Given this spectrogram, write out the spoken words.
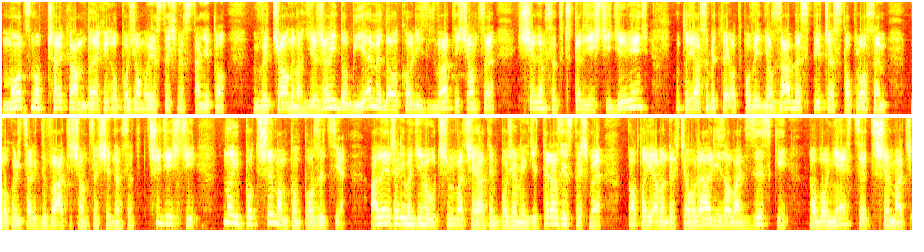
mocno czekam, do jakiego poziomu jesteśmy w stanie to wyciągnąć. Jeżeli dobijemy do okolic 2749, no to ja sobie tutaj odpowiednio zabezpieczę stop lossem w okolicach 2730, no i podtrzymam tą pozycję. Ale jeżeli będziemy utrzymywać się na tym poziomie, gdzie teraz jesteśmy, no to ja będę chciał realizować zyski, no bo nie chcę trzymać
